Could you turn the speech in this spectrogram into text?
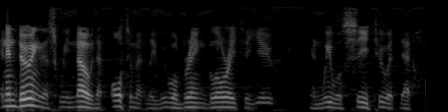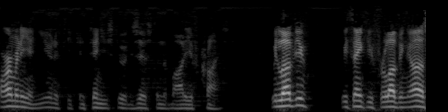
And in doing this, we know that ultimately we will bring glory to you and we will see to it that harmony and unity continues to exist in the body of Christ. We love you. We thank you for loving us.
